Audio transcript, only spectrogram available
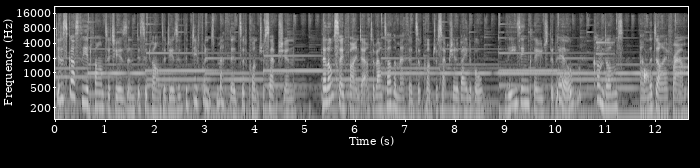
to discuss the advantages and disadvantages of the different methods of contraception. They'll also find out about other methods of contraception available. These include the pill, condoms and the diaphragm.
